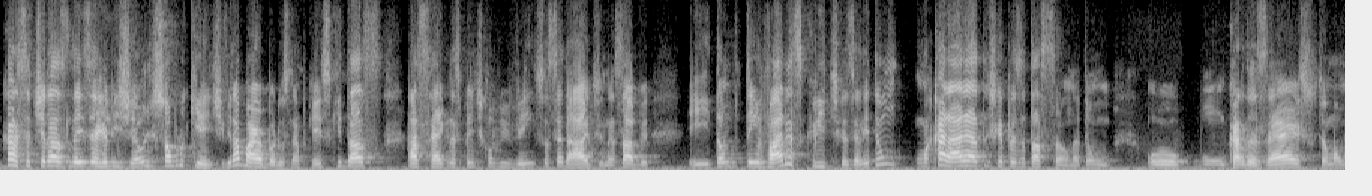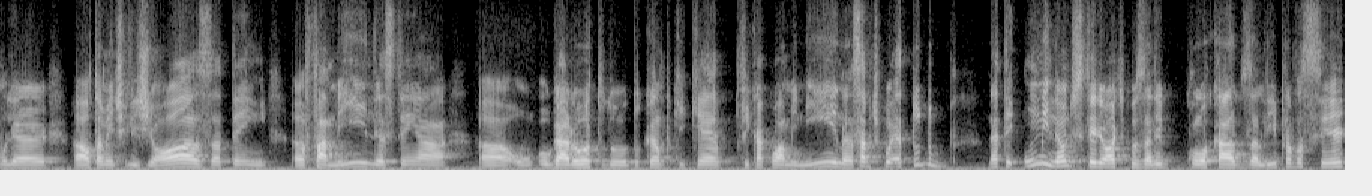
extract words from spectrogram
Cara, você tirar as leis e a religião, a gente sobra o quê? A gente vira bárbaros, né? Porque é isso que dá as, as regras pra gente conviver em sociedade, né? Sabe? E, então, tem várias críticas. E ali tem um, uma caralhada de representação, né? Tem um, um, cara do exército, tem uma mulher altamente religiosa, tem uh, famílias, tem a, uh, o, o, garoto do, do campo que quer ficar com a menina, sabe? Tipo, é tudo né, tem um milhão de estereótipos ali colocados ali para você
